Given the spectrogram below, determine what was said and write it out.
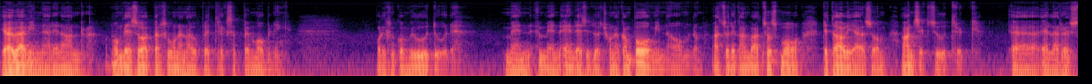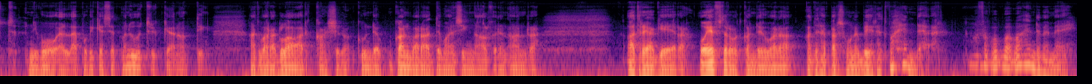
Jag övervinner den andra. Om det är så att personen har upplevt till exempel mobbning och liksom kommit ut ur det. Men, men en del situationer kan påminna om dem. Alltså det kan vara så små detaljer som ansiktsuttryck eh, eller röstnivå eller på vilket sätt man uttrycker någonting. Att vara glad kanske kunde, kan vara att det var en signal för den andra att reagera. Och efteråt kan det ju vara att den här personen blir helt vad hände här? Vad, vad, vad hände med mig?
